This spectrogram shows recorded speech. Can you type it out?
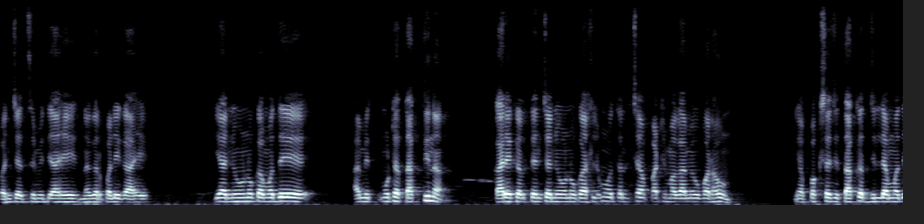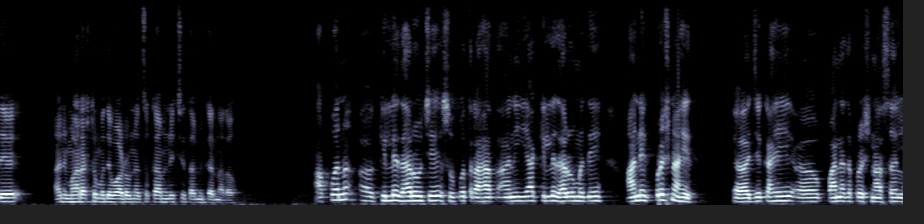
पंचायत समिती आहे नगरपालिका आहे या निवडणुकामध्ये आम्ही मोठ्या ताकदीनं कार्यकर्त्यांच्या निवडणुका असल्यामुळे त्यांच्या पाठीमागे आम्ही उभा राहून या पक्षाची ताकद जिल्ह्यामध्ये आणि महाराष्ट्रामध्ये वाढवण्याचं काम निश्चित आम्ही करणार आहोत. आपण अ, किल्ले धारूरचे सुपुत्र आहात आणि या किल्ले धारूरमध्ये अनेक प्रश्न आहेत. जे काही पाण्याचा प्रश्न असेल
